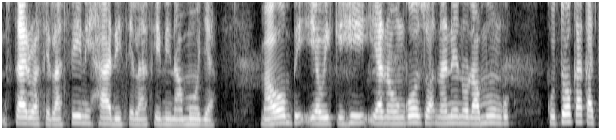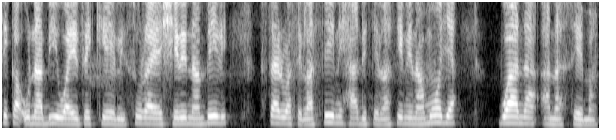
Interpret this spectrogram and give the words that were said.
mstari wa 30 hadi 31. Maombi ya wiki hii yanaongozwa na neno la Mungu kutoka katika unabii wa Ezekieli sura ya 22 mstari wa 30 hadi 31. Bwana anasema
